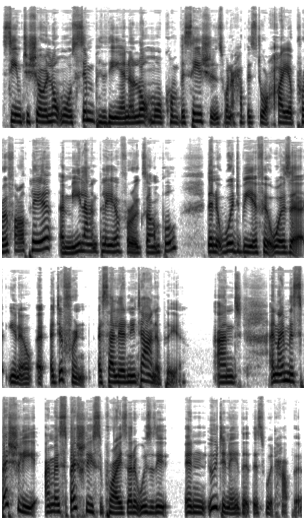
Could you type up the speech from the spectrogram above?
seem to show a lot more sympathy and a lot more conversations when it happens to a higher profile player a milan player for example than it would be if it was a you know a, a different a salernitana player. And and i'm especially i'm especially surprised that it was the in Udine that this would happen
